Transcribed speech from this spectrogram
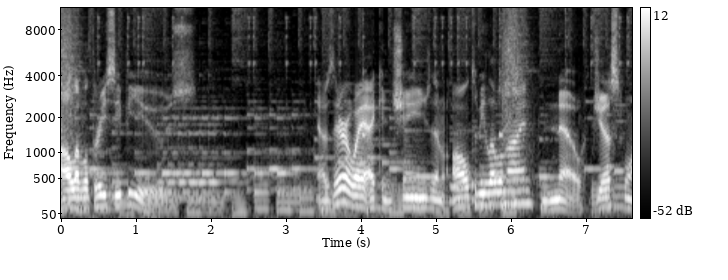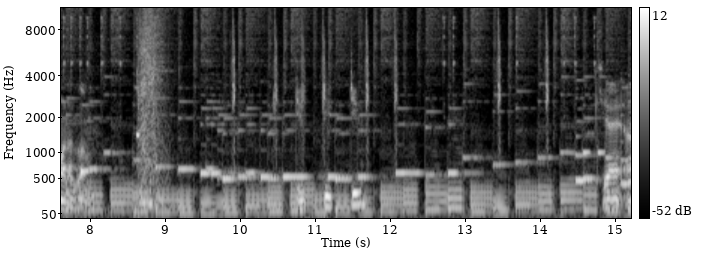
All level 3 CPUs. Now, is there a way I can change them all to be level 9? No, just one of them. do. Okay, I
